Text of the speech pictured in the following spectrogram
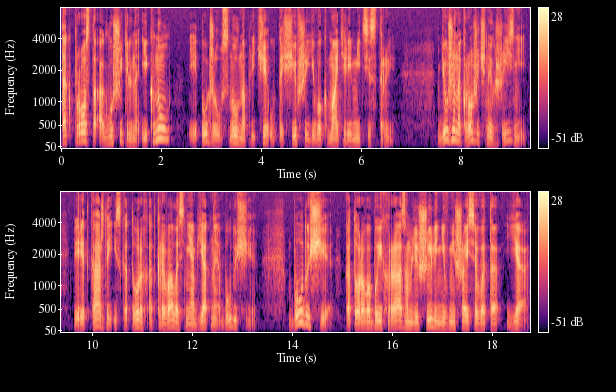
так просто оглушительно икнул и тут же уснул на плече утащившей его к матери медсестры дюжина крошечных жизней, перед каждой из которых открывалось необъятное будущее, будущее, которого бы их разом лишили, не вмешайся в это «я».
